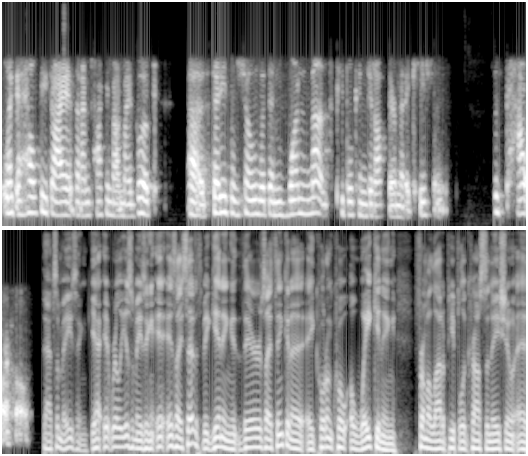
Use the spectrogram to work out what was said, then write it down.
like a healthy diet that I'm talking about in my book, uh, studies have shown within one month people can get off their medications. It's powerful. That's amazing. Yeah, it really is amazing. As I said at the beginning, there's, I think, a, a quote unquote awakening from a lot of people across the nation uh,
